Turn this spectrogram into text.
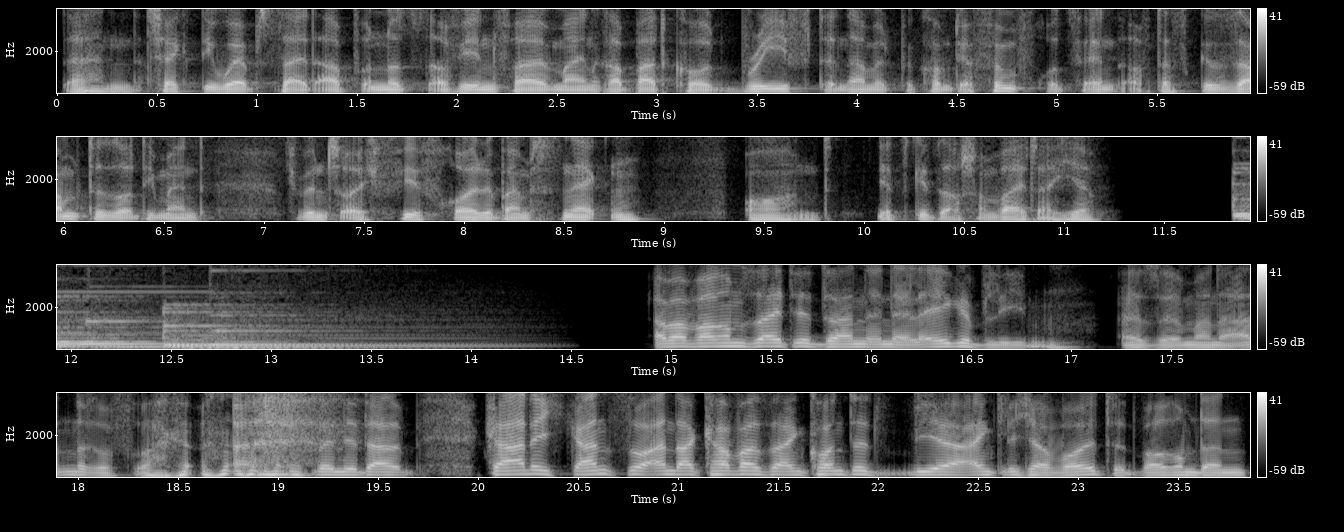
dann checkt die Website ab und nutzt auf jeden Fall meinen Rabattcode BRIEF, denn damit bekommt ihr 5% auf das gesamte Sortiment. Ich wünsche euch viel Freude beim Snacken und jetzt geht's auch schon weiter hier. Aber warum seid ihr dann in LA geblieben? Also immer eine andere Frage. Wenn ihr da gar nicht ganz so undercover sein konntet, wie ihr eigentlich ja wolltet, warum dann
